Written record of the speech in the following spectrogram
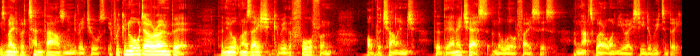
is made up of 10,000 individuals. If we can all do our own bit, then the organisation can be at the forefront of the challenge that the NHS and the world faces. And that's where I want UHCW to be.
